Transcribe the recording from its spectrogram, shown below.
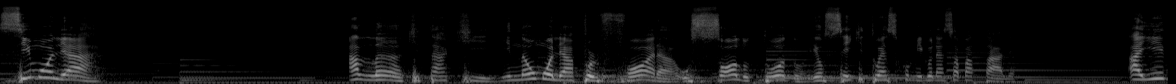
se molhar a lã que está aqui e não molhar por fora o solo todo, eu sei que tu és comigo nessa batalha. Aí,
